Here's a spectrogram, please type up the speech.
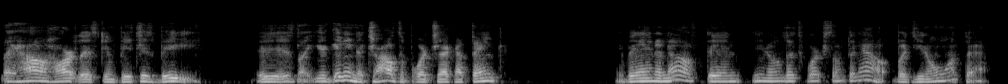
Like how heartless can bitches be? It's like you're getting a child support check, I think. If it ain't enough, then you know let's work something out. But you don't want that.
